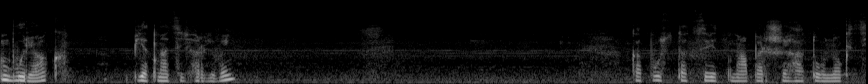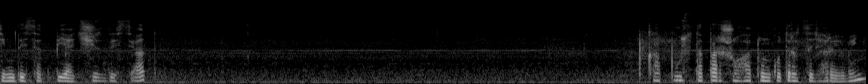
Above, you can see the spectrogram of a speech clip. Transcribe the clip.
Буряк 15 гривень. Капуста цвітна, перший гатунок 75,60. Капуста першого гатунку 30 гривень.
